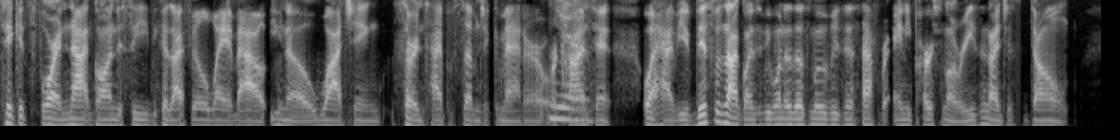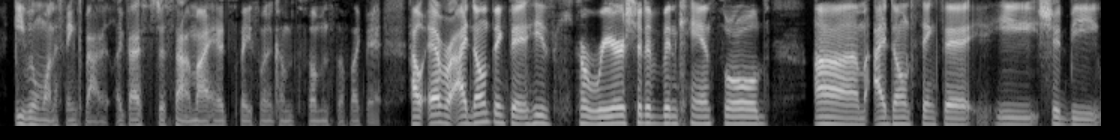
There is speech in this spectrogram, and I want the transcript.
tickets for and not gone to see because I feel a way about, you know, watching certain type of subject matter or Yeah. content, what have you. This was not going to be one of those movies and it's not for any personal reason. I just don't even want to think about it. Like that's just not my headspace when it comes to film and stuff like that. However, I don't think that his career should have been canceled. Um, I don't think that he should be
